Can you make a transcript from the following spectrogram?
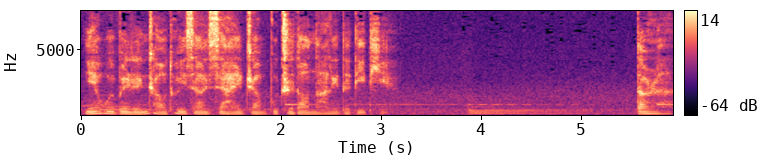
你也会被人潮推向下一站不知道哪里的地铁。当然，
